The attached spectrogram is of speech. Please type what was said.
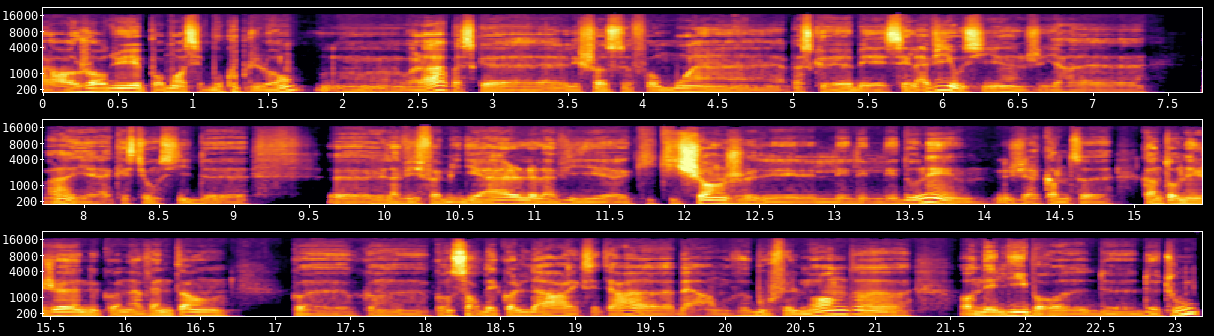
alors aujourd'hui, pour moi, c'est beaucoup plus long, euh, voilà, parce que les choses se font moins, parce que c'est la vie aussi. hein, je veux dire, voilà, il y a la question aussi de la vie familiale, la vie qui, change les, les- données. Je veux dire, quand, quand on est jeune, qu'on a 20 ans, qu'on- qu'on sort d'école d'art, etc., euh, ben, on veut bouffer le monde, euh, on est libre de, tout.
